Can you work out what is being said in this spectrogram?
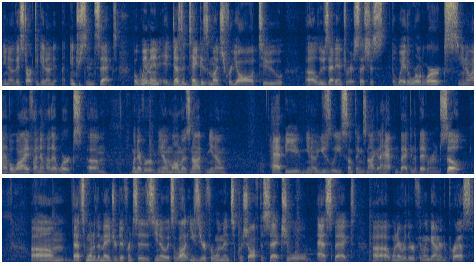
You know, they start to get un- interested in sex. But women, it doesn't take as much for y'all to uh, lose that interest. That's just the way the world works. You know, I have a wife. I know how that works. Um, whenever you know, mama's not you know happy, you know, usually something's not going to happen back in the bedroom. So. Um, that's one of the major differences. You know, it's a lot easier for women to push off the sexual aspect uh, whenever they're feeling down or depressed.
